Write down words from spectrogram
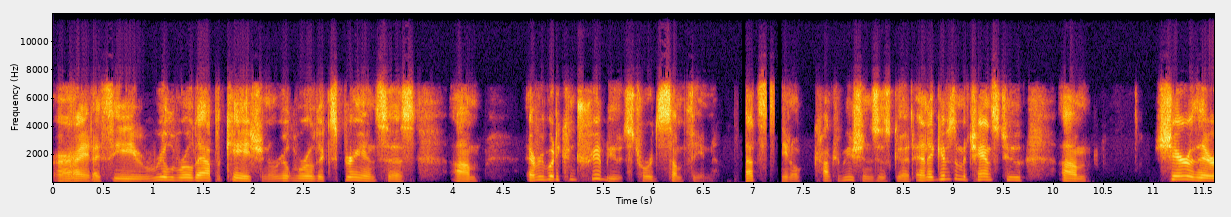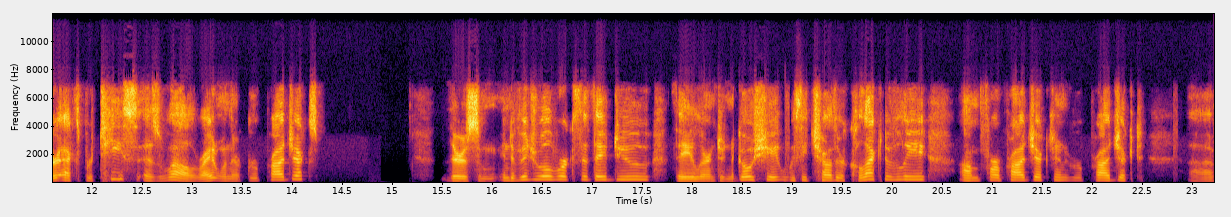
all right, I see real world application, real world experiences. Um, everybody contributes towards something. That's, you know, contributions is good. And it gives them a chance to um, share their expertise as well, right? When they're group projects, there's some individual work that they do. They learn to negotiate with each other collectively um, for a project and a group project. Uh,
